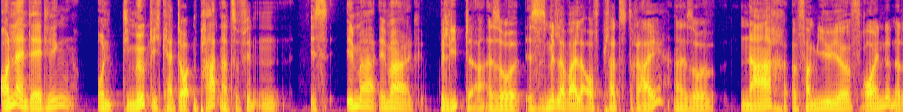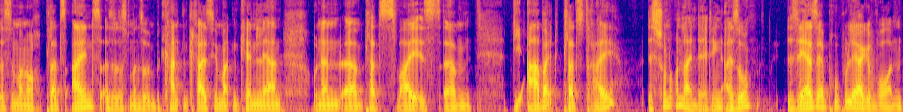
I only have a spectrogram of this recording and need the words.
Online-Dating und die Möglichkeit, dort einen Partner zu finden, ist immer, immer beliebter. Also ist es mittlerweile auf Platz drei, also nach Familie, Freunde, ne, das ist immer noch Platz eins, also dass man so im Bekanntenkreis jemanden kennenlernt. Und dann äh, Platz zwei ist ähm, die Arbeit, Platz drei ist schon Online-Dating, also sehr, sehr populär geworden.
